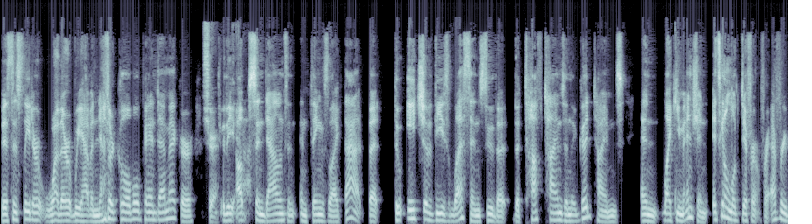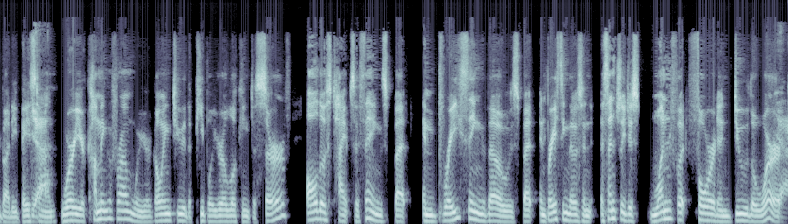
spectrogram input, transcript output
business leader whether we have another global pandemic or sure. through the yeah. ups and downs and, and things like that but through each of these lessons through the the tough times and the good times and like you mentioned, it's going to look different for everybody based yeah. on where you're coming from, where you're going to, the people you're looking to serve, all those types of things. But embracing those, but embracing those and essentially just one foot forward and do the work yeah.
